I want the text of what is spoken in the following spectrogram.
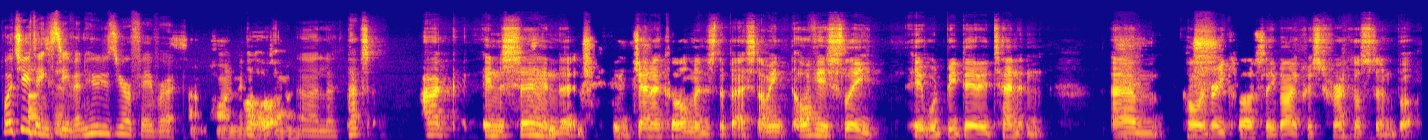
What do you think, Steven? Who's your favourite? Behind me the oh, whole time. Oh, look. That's insane that Jenna Coleman's the best. I mean, obviously, it would be David Tennant, um, followed very closely by Christopher Eccleston, but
